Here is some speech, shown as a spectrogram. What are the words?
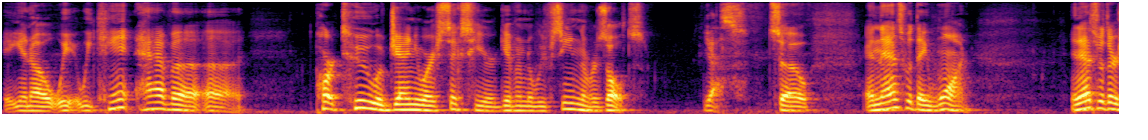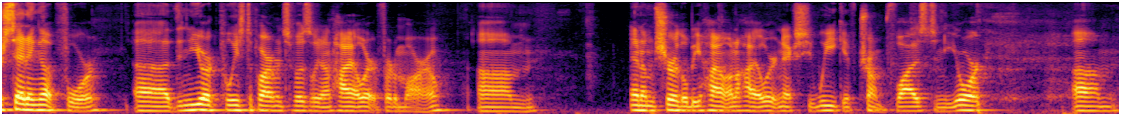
you know, we, we can't have a, a part two of January 6th here given that we've seen the results. Yes. So, and that's what they want. And that's what they're setting up for. Uh, the New York Police Department supposedly on high alert for tomorrow. Um, and I'm sure they'll be high on a high alert next week if Trump flies to New York. Um,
